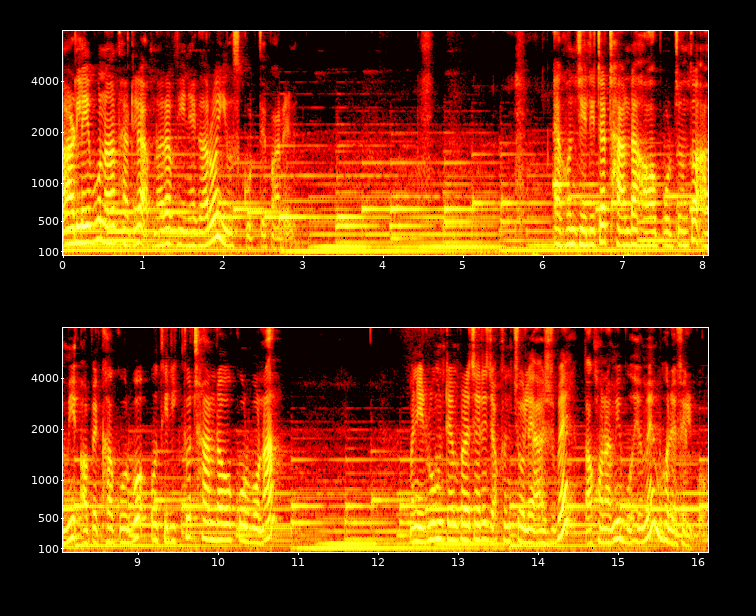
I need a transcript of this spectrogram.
আর লেবু না থাকলে আপনারা ভিনেগারও ইউজ করতে পারেন। এখন জেলিটা ঠান্ডা হওয়া পর্যন্ত আমি অপেক্ষা করব। অতিরিক্ত ঠান্ডাও করব না। মানে রুম টেম্পারেচারে যখন চলে আসবে, তখন আমি বয়মে ভরে ফেলব।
